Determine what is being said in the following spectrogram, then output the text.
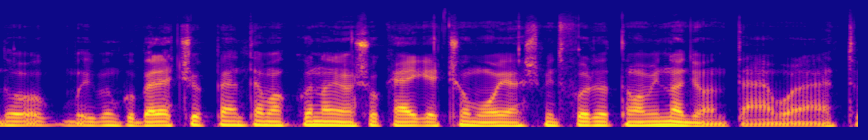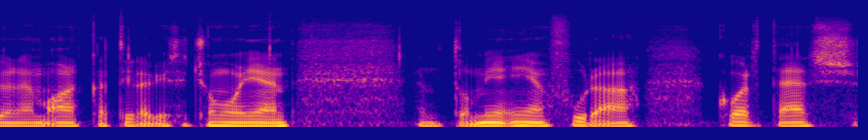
dolgokba, amikor belecsöppentem, akkor nagyon sokáig egy csomó olyasmit fordítottam, ami nagyon távol állt tőlem alkatilag, és egy csomó ilyen, nem tudom, ilyen, ilyen fura kortárs,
